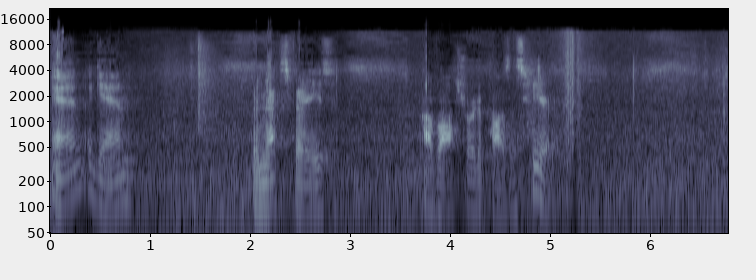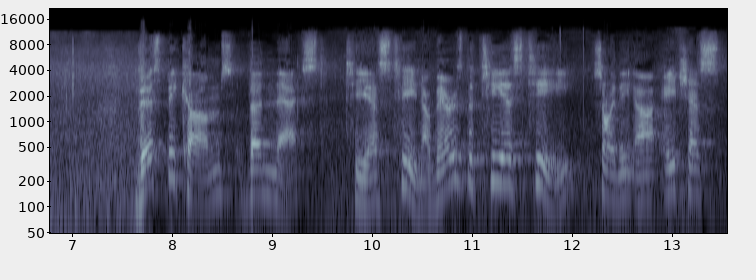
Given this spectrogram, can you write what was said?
and again, the next phase of offshore deposits here. This becomes the next TST. Now there's the TST, sorry, the uh, HS.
